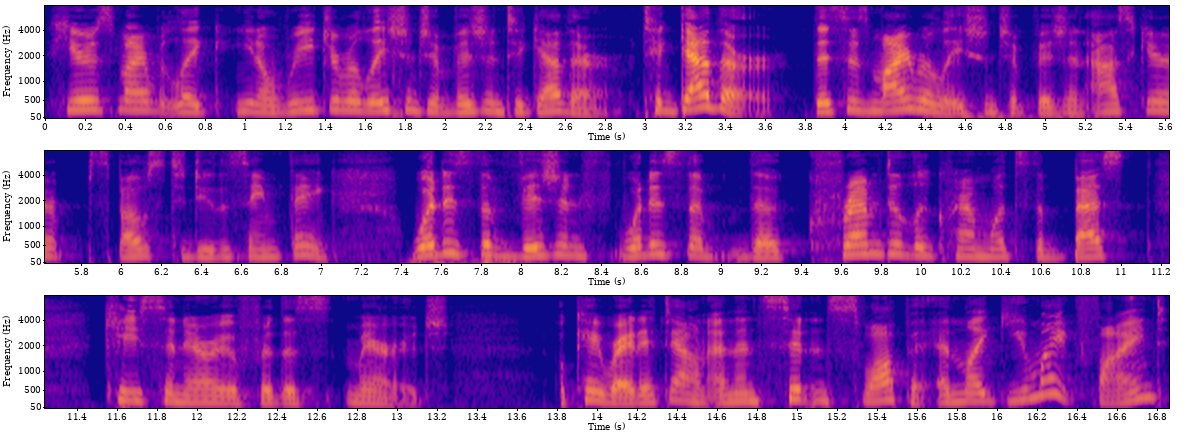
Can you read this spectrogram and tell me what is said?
Here's my like you know read your relationship vision together together. This is my relationship vision. Ask your spouse to do the same thing. What is the vision what is the the creme de la creme? What's the best case scenario for this marriage? Okay write it down and then sit and swap it. And like you might find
